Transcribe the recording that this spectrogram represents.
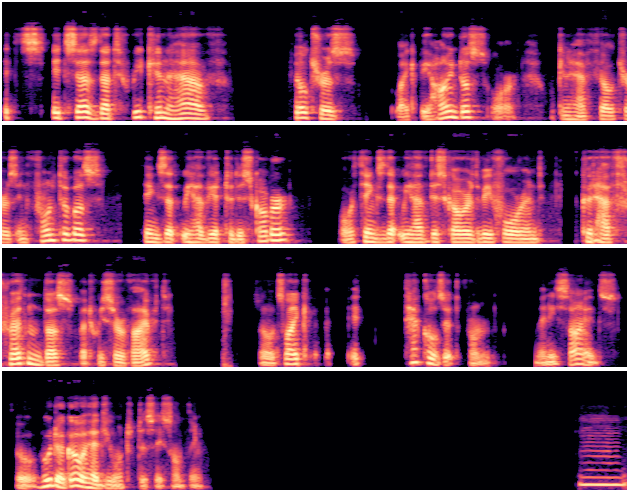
it's it says that we can have filters like behind us, or we can have filters in front of us, things that we have yet to discover, or things that we have discovered before and could have threatened us, but we survived. So it's like it tackles it from many sides. So Huda, go ahead. You wanted to say something. Mm,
